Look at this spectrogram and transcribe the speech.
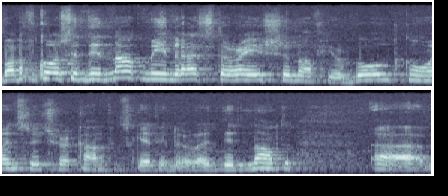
But of course, it did not mean restoration of your gold coins, which were confiscated, or it did not uh,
